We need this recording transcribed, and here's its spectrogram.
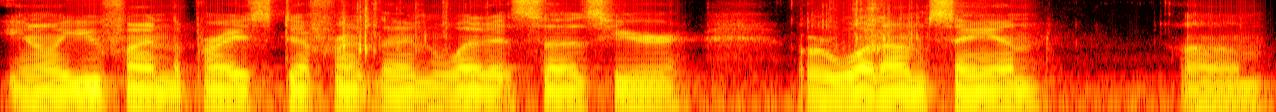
you know you find the price different than what it says here, or what I'm saying, um,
